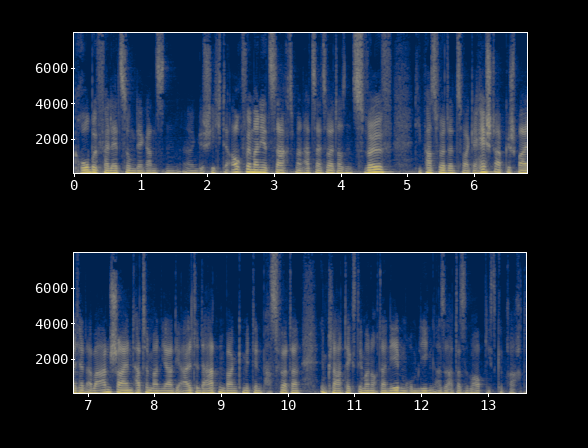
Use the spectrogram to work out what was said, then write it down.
grobe Verletzung der ganzen äh, Geschichte. Auch wenn man jetzt sagt, man hat seit 2012 die Passwörter zwar gehasht abgespeichert, aber anscheinend hatte man ja die alte Datenbank mit den Passwörtern im Klartext immer noch daneben rumliegen, also hat das überhaupt nichts gebracht.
